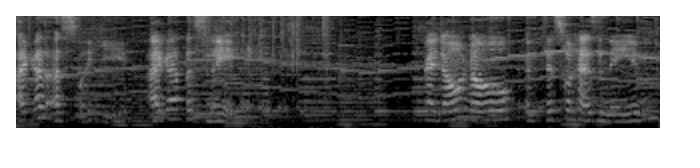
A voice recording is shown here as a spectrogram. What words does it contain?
I got a spiky. I got the snake. I don't know if this one has a name.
